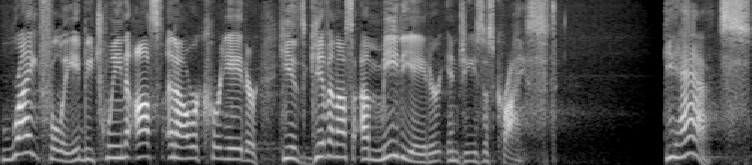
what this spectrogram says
rightfully between us and our Creator. He has given us a mediator in Jesus Christ. He has.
